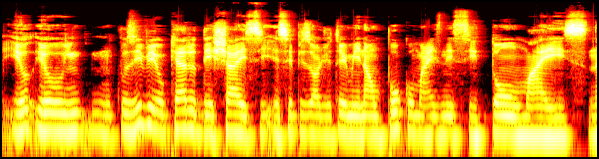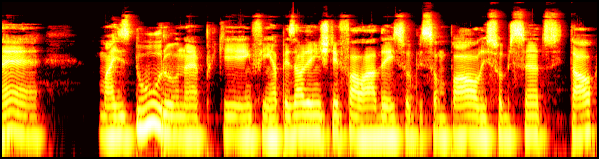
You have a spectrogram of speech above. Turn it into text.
Eu, eu, inclusive, eu quero deixar esse, esse episódio terminar um pouco mais nesse tom mais, né? Mais duro, né? Porque, enfim, apesar de a gente ter falado aí sobre São Paulo e sobre Santos e tal,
